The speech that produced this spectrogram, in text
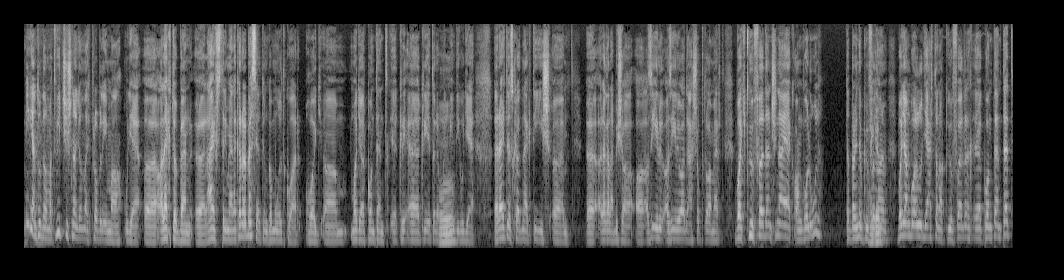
Igen, tudom, a Twitch is nagyon nagy probléma, ugye a legtöbben livestreamelnek, erről beszéltünk a múltkor, hogy a magyar content creatorok uh. mindig ugye rejtőzködnek, ti is legalábbis az, élő, az élő adásoktól, mert vagy külföldön csinálják angolul, Tehát már nem külföldön, Igen. hanem vagy angolul gyártanak külföldre ö, contentet,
